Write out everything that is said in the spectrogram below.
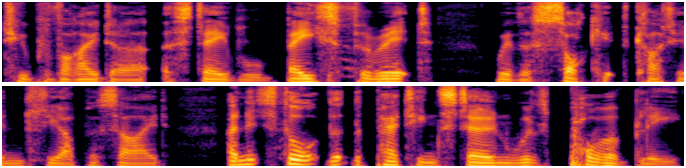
to provide a, a stable base for it with a socket cut into the upper side. And it's thought that the petting stone was probably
